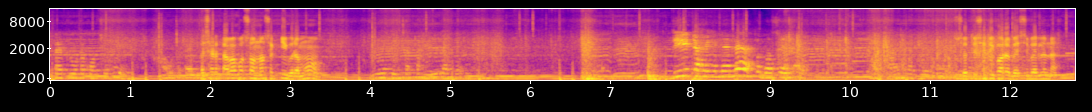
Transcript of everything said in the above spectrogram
Makar ini, Ήρθαμε επtim ο Βραλ Δεν θέλουμε αυτόςbul� το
